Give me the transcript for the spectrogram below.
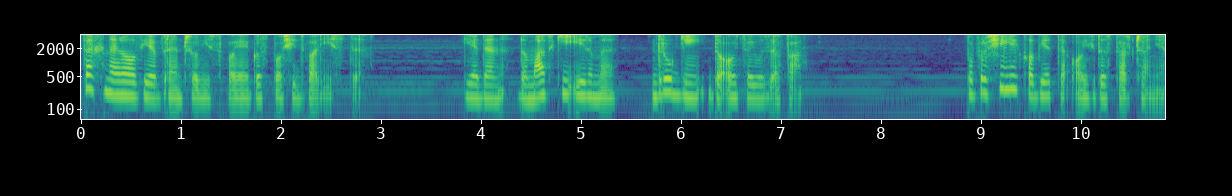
Fechnerowie wręczyli swojej gosposi dwa listy. Jeden do matki Irmy, drugi do ojca Józefa. Poprosili kobietę o ich dostarczenie.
